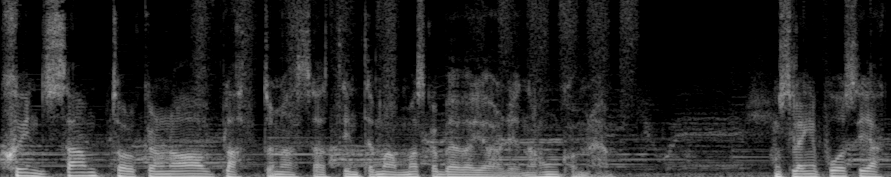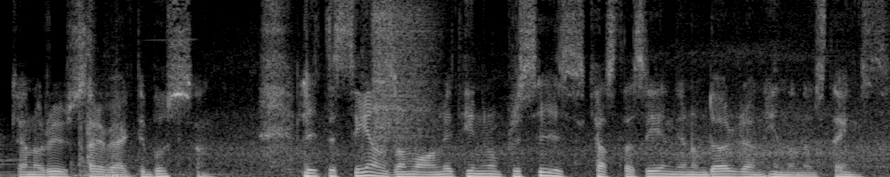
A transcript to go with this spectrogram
Skyndsamt torkar hon av plattorna så att inte mamma ska behöva göra det när hon kommer hem. Hon slänger på sig jackan och rusar iväg till bussen. Lite sen som vanligt hinner hon precis kasta sig in genom dörren innan den stängs.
